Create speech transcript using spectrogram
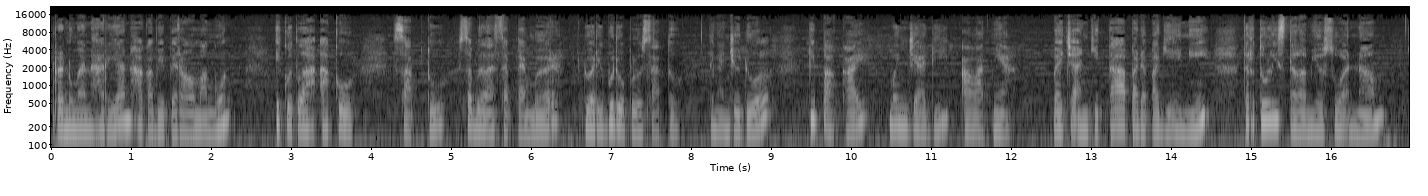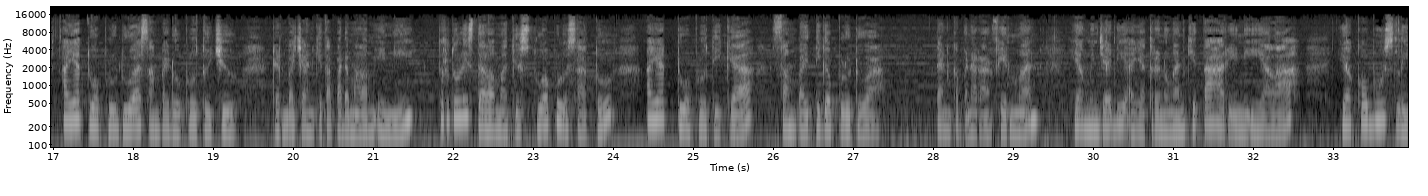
Renungan Harian HKBP Rawamangun, ikutlah aku, Sabtu 11 September 2021, dengan judul Dipakai Menjadi Alatnya. Bacaan kita pada pagi ini tertulis dalam Yosua 6 ayat 22 sampai 27 dan bacaan kita pada malam ini tertulis dalam Matius 21 ayat 23 sampai 32 dan kebenaran firman yang menjadi ayat renungan kita hari ini ialah Yakobus 5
